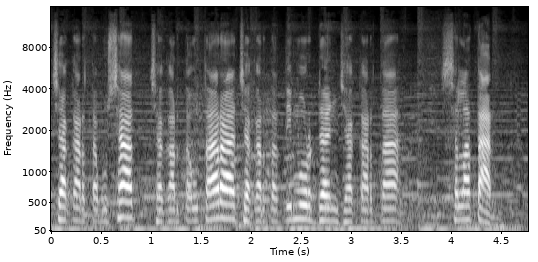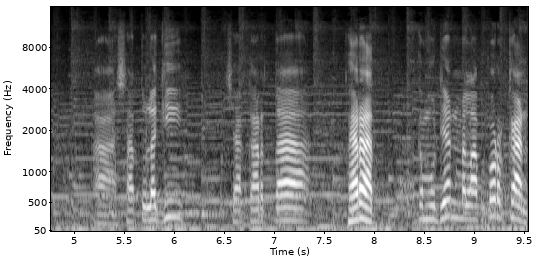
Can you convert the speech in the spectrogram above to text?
Jakarta Pusat, Jakarta Utara, Jakarta Timur dan Jakarta Selatan. Uh, satu lagi Jakarta Barat. Kemudian melaporkan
